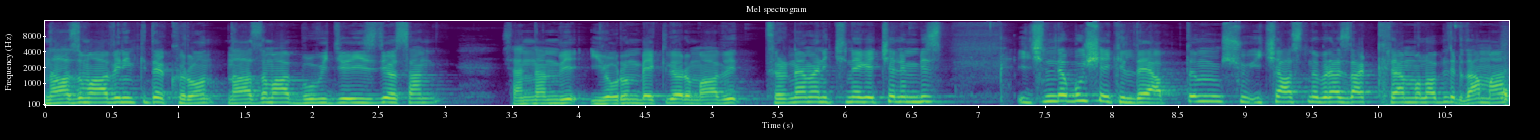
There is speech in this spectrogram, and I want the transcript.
Nazım abininki de Kron. Nazım abi bu videoyu izliyorsan senden bir yorum bekliyorum abi. Tırın hemen içine geçelim biz. İçinde bu şekilde yaptım. Şu içi aslında biraz daha krem olabilirdi ama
